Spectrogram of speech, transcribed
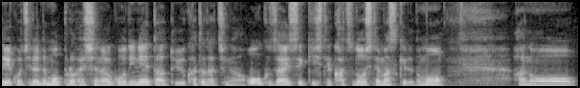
で、こちらでもプロフェッショナルコーディネーターという方たちが多く在籍して活動してますけれども、あの、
